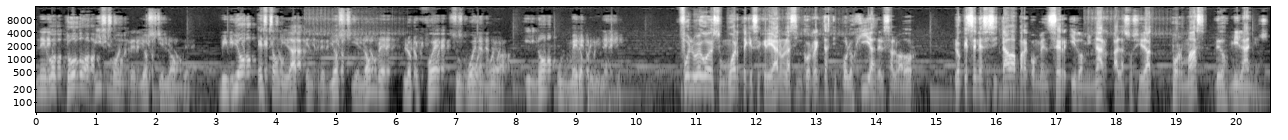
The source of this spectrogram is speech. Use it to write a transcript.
Negó todo abismo entre Dios y el hombre vivió esta unidad entre Dios y el hombre lo que fue su buena nueva, y no un mero privilegio. Fue luego de su muerte que se crearon las incorrectas tipologías del Salvador, lo que se necesitaba para convencer y dominar a la sociedad por más de dos mil años,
